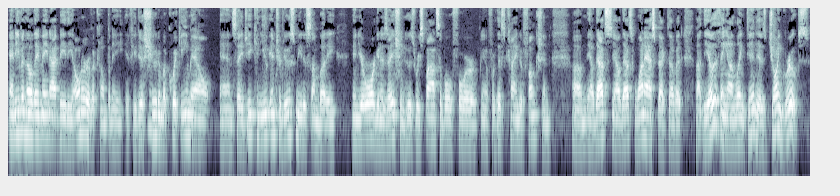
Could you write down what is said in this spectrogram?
And even though they may not be the owner of a company, if you just shoot them a quick email and say, "Gee, can you introduce me to somebody in your organization who's responsible for you know for this kind of function?" Um, you know, that's you know that's one aspect of it. Uh, the other thing on LinkedIn is join groups.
